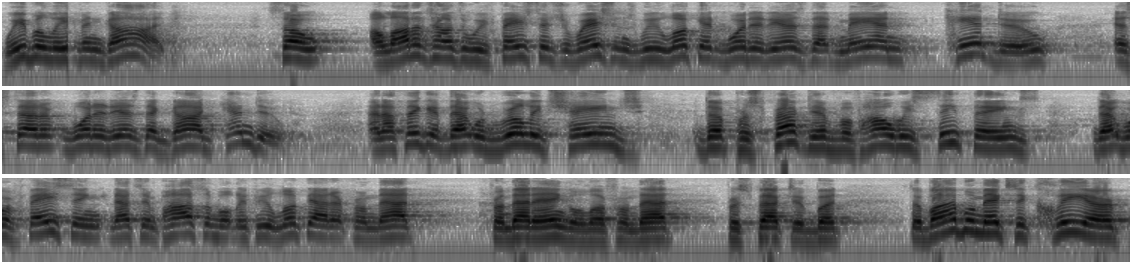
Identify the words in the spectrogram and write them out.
we believe in God. So a lot of times when we face situations, we look at what it is that man can't do instead of what it is that God can do. And I think if that would really change the perspective of how we see things that we're facing, that's impossible if you looked at it from that, from that angle or from that perspective. But the Bible makes it clear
